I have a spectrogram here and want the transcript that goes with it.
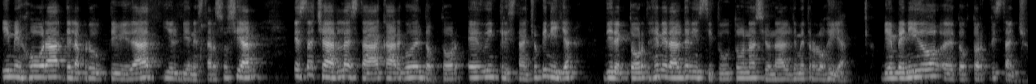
y mejora de la productividad y el bienestar social. Esta charla está a cargo del doctor Edwin Cristancho Pinilla, director general del Instituto Nacional de Metrología. Bienvenido, eh, doctor Cristancho.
